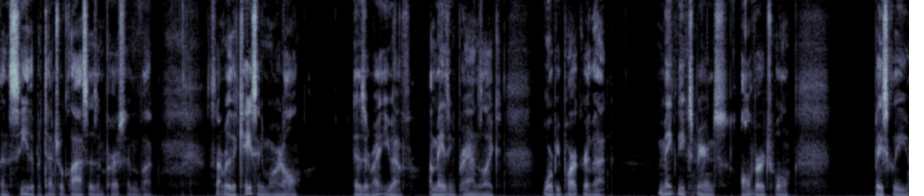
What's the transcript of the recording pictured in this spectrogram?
then see the potential glasses in person. But it's not really the case anymore at all, is it, right? You have amazing brands like Warby Parker that make the experience all virtual. Basically,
